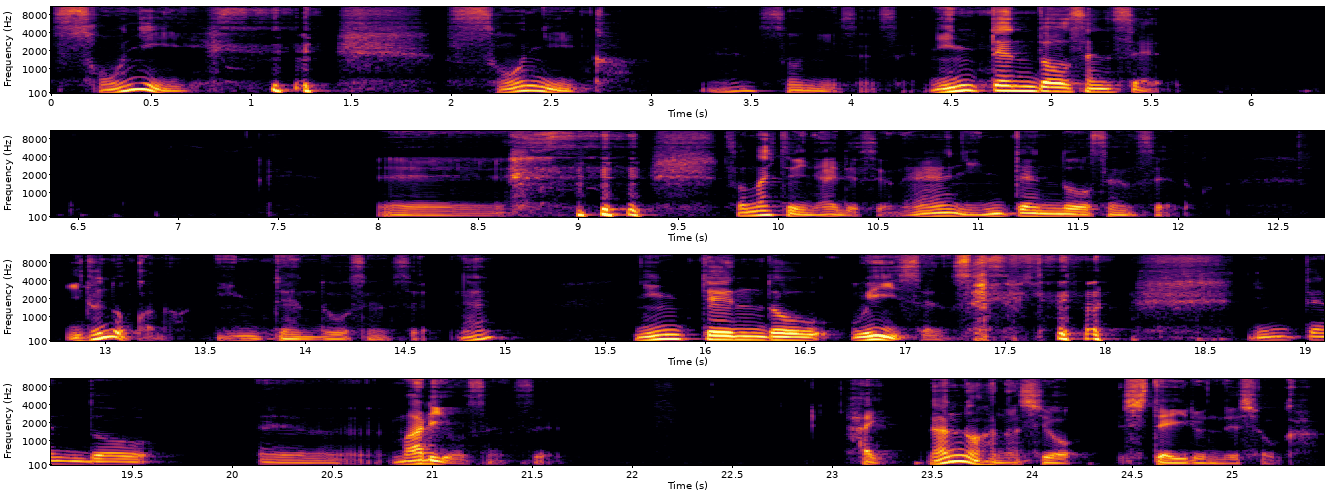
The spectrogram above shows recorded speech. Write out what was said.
ソニー。ソニーか、ね、ソニー先生。任天堂先生。えー そんな人いないですよね。任天堂先生とか。いるのかな？任天堂先生。ね？任天堂 Wii 先生。みたいな任天堂、えー、マリオ先生。はい。何の話をしているんでしょうか、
